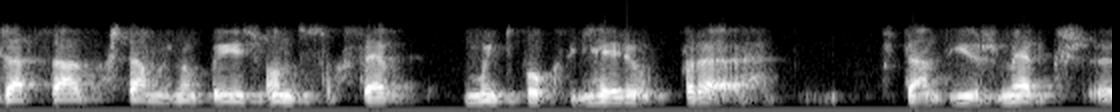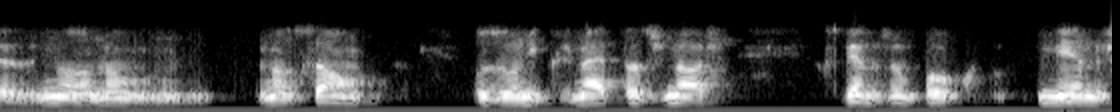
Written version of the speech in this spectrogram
já se sabe que estamos num país onde se recebe muito pouco dinheiro para... Portanto, e os médicos não, não, não são os únicos, não é? Todos nós recebemos um pouco menos.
